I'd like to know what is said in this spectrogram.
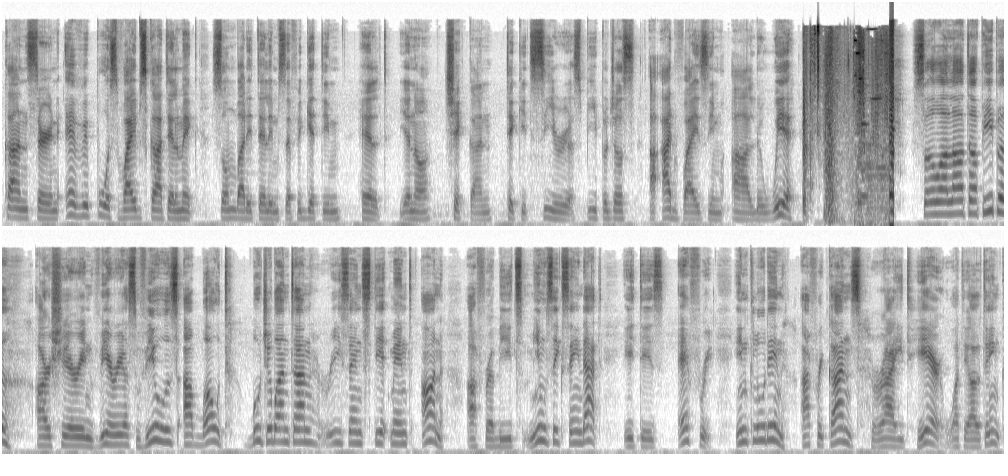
concern every post Vybz Kartel make somebody tell him say if get him health you know check and take it serious people just uh, advise him all the way so a lot of people are sharing various views about Buju Banton recent statement on Afrobeats music saying that it is every, including Africans right here. What y'all think?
